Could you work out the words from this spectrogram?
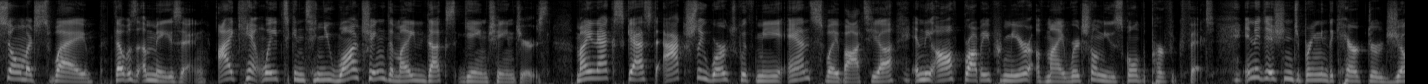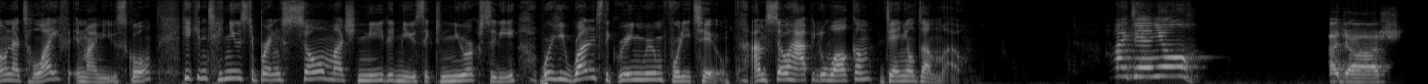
So much, Sway. That was amazing. I can't wait to continue watching the Mighty Ducks Game Changers. My next guest actually worked with me and Sway Bhatia in the off Broadway premiere of my original musical, The Perfect Fit. In addition to bringing the character Jonah to life in my musical, he continues to bring so much needed music to New York City, where he runs the Green Room 42. I'm so happy to welcome Daniel Dunlow. Hi, Daniel. Hi, Josh.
